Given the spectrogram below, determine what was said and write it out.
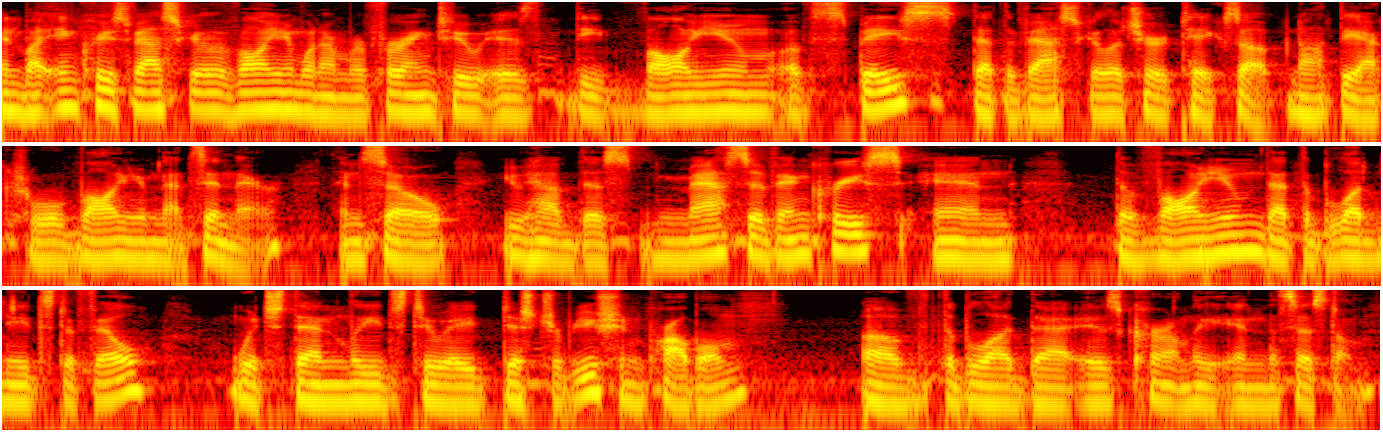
And by increased vascular volume, what I'm referring to is the volume of space that the vasculature takes up, not the actual volume that's in there. And so you have this massive increase in the volume that the blood needs to fill, which then leads to a distribution problem of the blood that is currently in the system.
